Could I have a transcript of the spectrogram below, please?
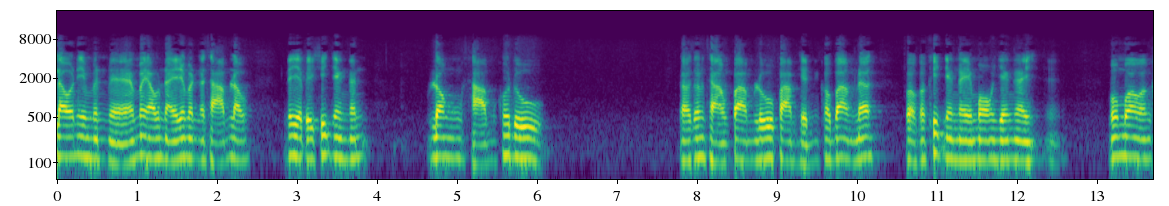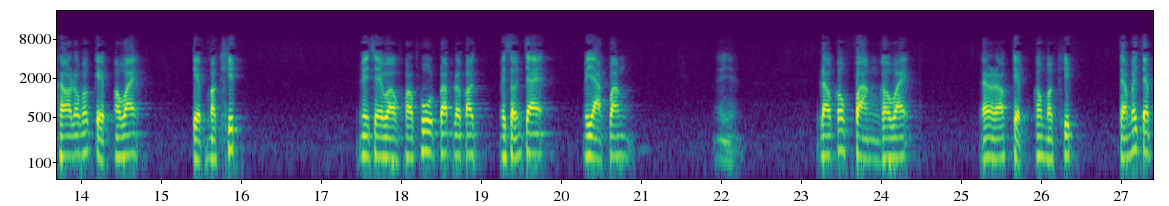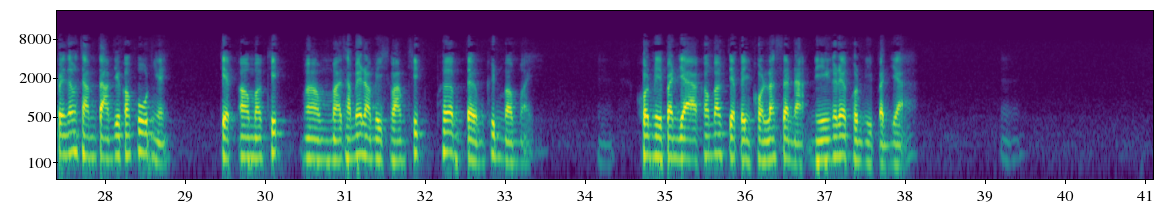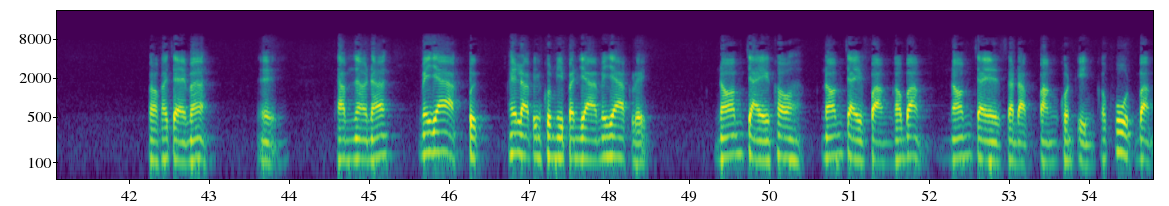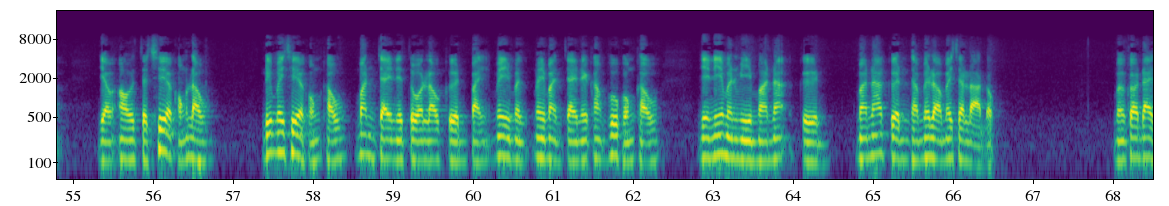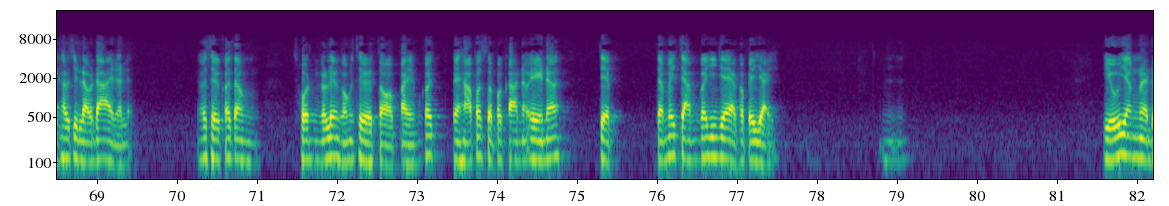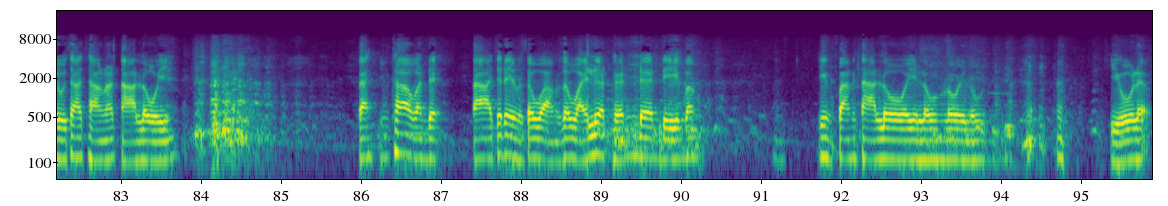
เรานี่มันแหมไม่เอาไหนเนี่ยมันถามเราแล้วอย่าไปคิดอย่างนั้น ลองถามเขาดู เราต้องถามความรู้ความเห็นเขาบ้างนะว่าเขาคิดยังไงมองยังไงมุมมองของเขาเราก็เก็บเอาไว้ เก็บมาคิด ไม่ใช่ว่าพอพูดปั๊บแล้วก็ไม่สนใจ ไม่อยากฟังอย่างนี้ เราก็ฟังเขาไว้ แล้วเราเก็บเข้ามาคิด แต่ไม่จำเป็นต้องทำตามที่เขาพูดไง เก็บเอามาคิดมามาทำให้เรามีความคิดเพิ่มเติมขึ้นมาใหม่ คนมีปัญญาเขามักจะเป็นคนลักษณะนี้ก็เรียกคนมีปัญญาพอเข้าใจไหมทำแนวนะ ไม่ยากฝึกให้เราเป็นคนมีปัญญาไม่ยากเลย น้อมใจเขาน้อมใจฟังเขาบ้าง น้อมใจสดับฟังคนอื่นเขาพูดบ้าง อย่าเอาจะเชื่อของเรา หรือไม่เชื่อของเขามั่นใจในตัวเราเกินไป ไม่ไม่มั่นใจในคำพูดของเขา อย่างนี้มันมีมานะเกิน มานะเกินทำให้เราไม่ฉลาดหรอก มันก็ได้เท่าที่เราได้นั่นแหละแล้วเธอก็ต้องทนกับเรื่องของเธอต่อไป มันก็ไปหาประสบการณ์เอาเองนะเจ็บแต่ไม่จำก็ยิ่งแย่ก็ไปใหญ่ หิวยังนะดูท่าทางนะตาลอยไปกินข้าวกันเดะตาจะได้สว่างสวัยเลือดเหินเดินดีบ้าง ยิ่งฟังตาลอยลงลอยลงหิวแล้ว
